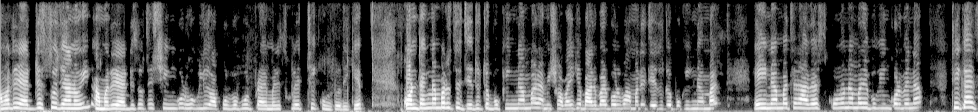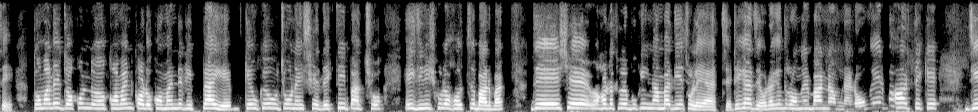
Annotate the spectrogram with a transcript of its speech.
আমাদের অ্যাড্রেস তো জানোই, আমাদের অ্যাড্রেস হচ্ছে সিঙ্গুর হুগলি অপূর্বপুর প্রাইমারি স্কুলের ঠিক উল্টো দিকে। কন্ট্যাক্ট নাম্বার হচ্ছে যে দুটো বুকিং নাম্বার আমি সবাইকে বারবার বলব আমাদের যে দুটো বুকিং নাম্বার এই নাম্বার ছাড়া আদার্স কোনো নাম্বারে বুকিং করবে না। ঠিক আছে? তোমাদের যখন কমেন্ট করো কমেন্টের রিপ্লাইয়ে কেউ কেউ জন এসে দেখতেই পাচ্ছ এই জিনিসগুলো হচ্ছে বারবার যে সে হঠাৎ করে বুকিং নাম্বার দিয়ে চলে যাচ্ছে, ঠিক আছে? ওটা কিন্তু রঙের বার নাম না রঙের বার থেকে যে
